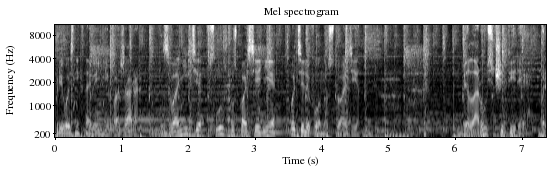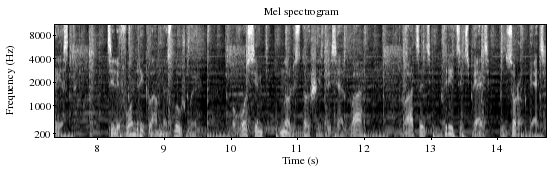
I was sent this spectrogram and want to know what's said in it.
При возникновении пожара звоните в службу спасения по телефону 101. Беларусь 4, Брест. Телефон рекламной службы 8 0162 20 35 45.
